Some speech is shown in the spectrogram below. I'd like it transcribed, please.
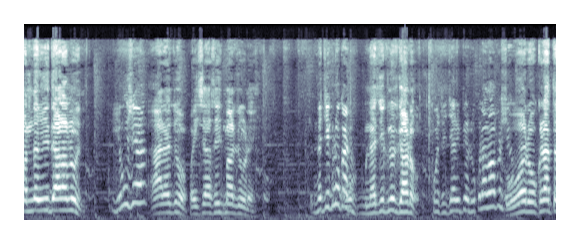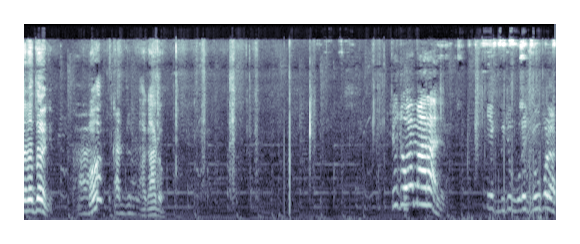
પંદર વીસ દાડાનું જ. એવું છે? આ રહેજો પૈસા સહિત મારી જોડે. નજીકનું કાઢો નજીકનું જ ગાડો. પાંચ હજાર રૂપિયા રોકડા વાપરશે ઓ રોકડા તરત જ. હો કાઢજો. ગાડો. શું જોવા મહારાજ? એક બીજું મુહૂર્ત જોવું પડે.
